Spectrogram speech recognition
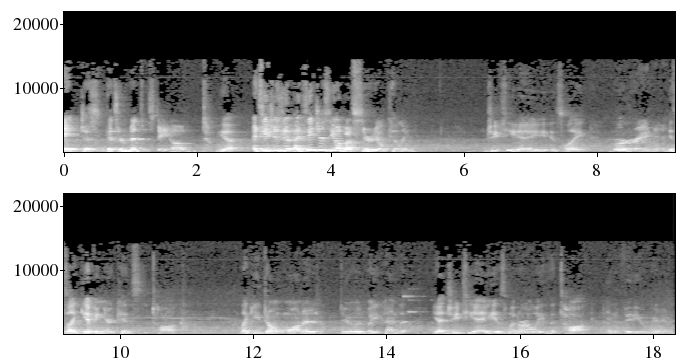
it just gets your mental state up. Yeah. It teaches you. It teaches you about serial killing, GTA is like murdering, and it's like giving your kids the talk. Like you don't want to do it, but you kind of. Yeah, GTA is literally the talk in a video game.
